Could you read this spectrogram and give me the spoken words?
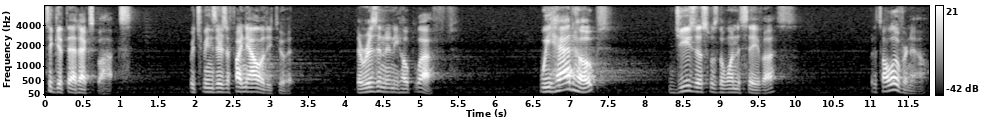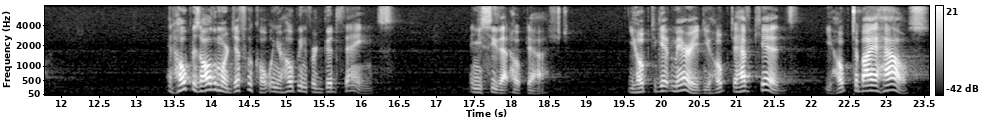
to get that Xbox, which means there's a finality to it. There isn't any hope left. We had hoped Jesus was the one to save us, but it's all over now. And hope is all the more difficult when you're hoping for good things and you see that hope dashed. You hope to get married, you hope to have kids, you hope to buy a house,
